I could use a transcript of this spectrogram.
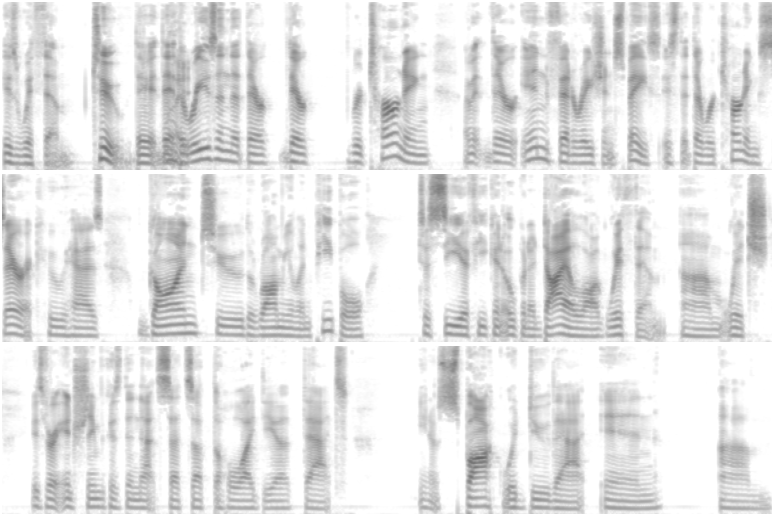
is with them too. They, they the reason that they're they're returning, I mean, they're in Federation space, is that they're returning Sarek, who has gone to the Romulan people to see if he can open a dialogue with them, um, which is very interesting because then that sets up the whole idea that you know Spock would do that in um,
